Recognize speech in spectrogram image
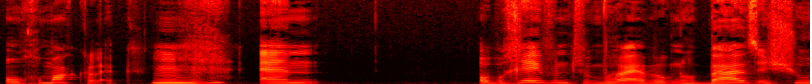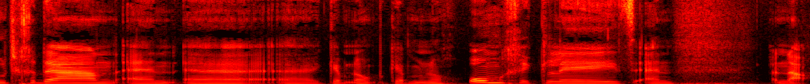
ongemakkelijk. Mhm. En op een gegeven moment we hebben we ook nog buiten shoot gedaan. En eh, eh, ik, heb nog, ik heb me nog omgekleed. En nou,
